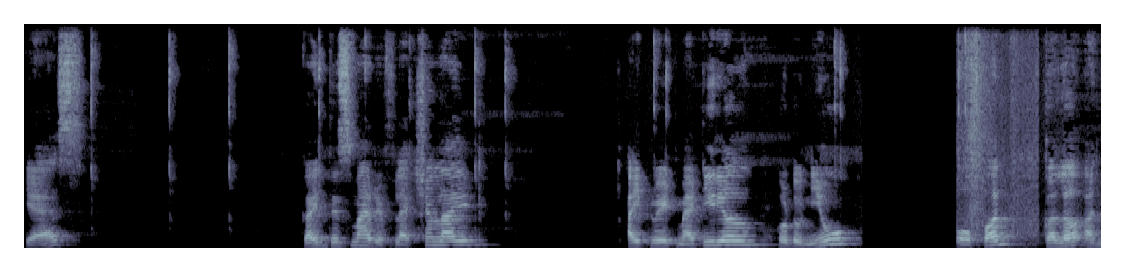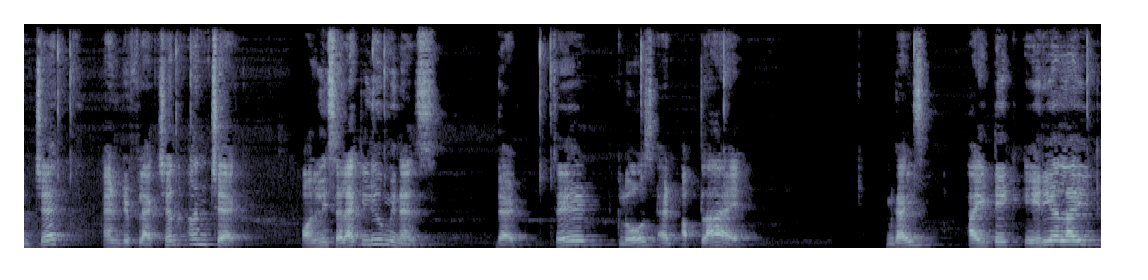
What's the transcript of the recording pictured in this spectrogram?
Yes. Guys this is my reflection light. I create material go to new open color uncheck and reflection uncheck only select luminance that it close and apply. Guys I take area light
